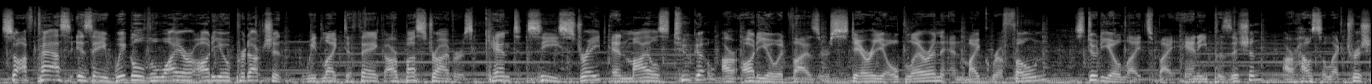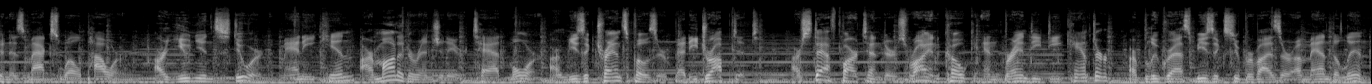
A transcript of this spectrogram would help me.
Soft Pass is a Wiggle the Wire audio production. We'd like to thank our bus drivers, Kent C. Straight and Miles Tugo, our audio advisors, Stereo Blaren and Microphone, studio lights by Annie Position, our house electrician is Maxwell Power, our union steward, Manny Kin, our monitor engineer, Tad Moore, our music transposer, Betty Dropped It, our staff bartenders, Ryan Koch and Brandy Decanter, our bluegrass music supervisor, Amanda Lynn,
